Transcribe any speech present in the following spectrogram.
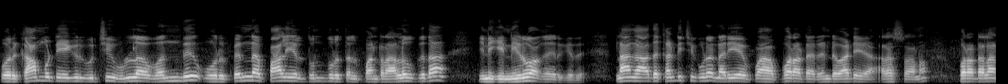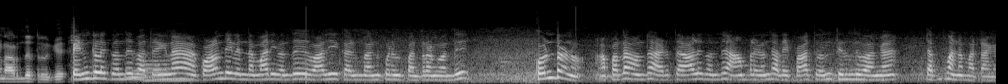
ஒரு காம்பவுண்ட் எகிரி குச்சி உள்ளே வந்து ஒரு பெண்ணை பாலியல் துன்புறுத்தல் பண்ணுற அளவுக்கு தான் இன்றைக்கி நிர்வாகம் இருக்குது. நாங்கள் அதை கண்டித்து கூட நிறைய பா- போராட்டம் ரெண்டு வாட்டி அரெஸ்ட் ஆனோம். போராட்டம்லாம் நடந்துட்டு இருக்கு. பெண்களுக்கு வந்து பார்த்தீங்கன்னா குழந்தைகள் இந்த மாதிரி வந்து வாலிய கல்வி வன்கொடுமை பண்ணுறவங்க வந்து கொன்றணும். அப்போ தான் வந்து அடுத்த ஆளுக்கு வந்து ஆம்பளை வந்து அதை பார்த்து வந்து திருந்துவாங்க. தப்பு பண்ண மாட்டாங்க.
